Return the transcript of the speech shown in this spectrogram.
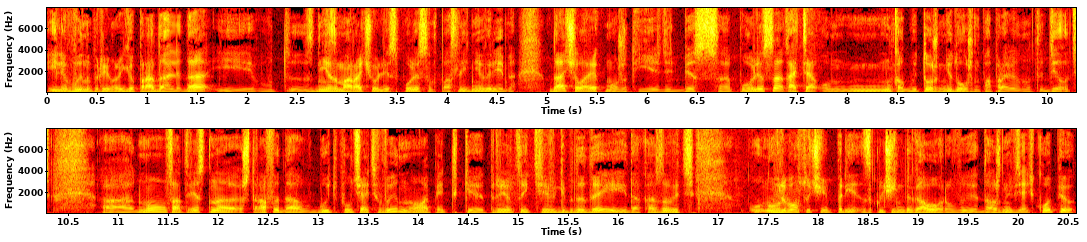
или вы, например, ее продали, да, и вот не заморачивались с полисом в последнее время. Да, человек может ездить без полиса, хотя он, ну, как бы тоже не должен по правилам это делать. А, ну, соответственно, штрафы, да, будете получать вы, но, опять-таки, придется идти в ГИБДД и доказывать ну, в любом случае, при заключении договора вы должны взять копию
